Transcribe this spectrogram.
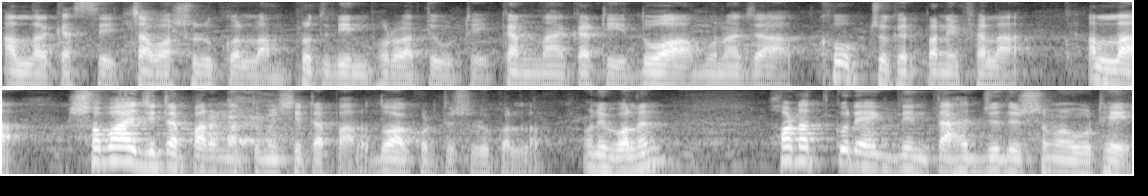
আল্লাহর কাছে চাওয়া শুরু করলাম, প্রতিদিন ভোর রাতে উঠে, কান্নাকাটি, দোয়া, মোনাজাত, খুব চোখের পানি ফেলা। আল্লাহ, সবাই যেটা পারে না তুমি সেটা পারো। দোয়া করতে শুরু করলাম। উনি বলেন, হঠাৎ করে একদিন তাহাজ্জুদের সময় উঠে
